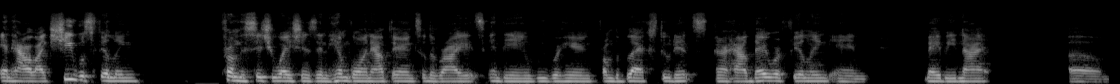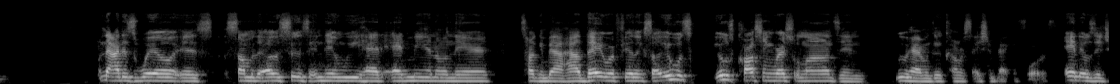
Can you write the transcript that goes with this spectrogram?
and how like she was feeling from the situations and him going out there into the riots and then we were hearing from the black students and how they were feeling and maybe not um not as well as some of the other students. And then we had admin on there talking about how they were feeling. So it was it was crossing racial lines and we were having good conversation back and forth. And it was ed-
